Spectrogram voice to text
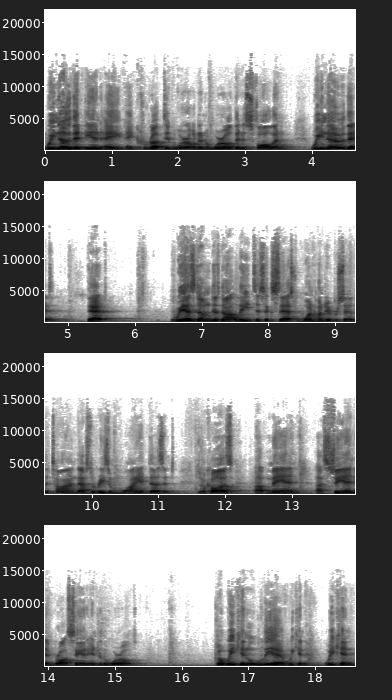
We know that in a, a corrupted world, in a world that has fallen, we know that, that Wisdom does not lead to success 100% of the time. That's the reason why it doesn't. It's because uh, man uh, sinned and brought sin into the world. But we can live, we can, we can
